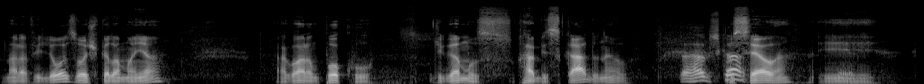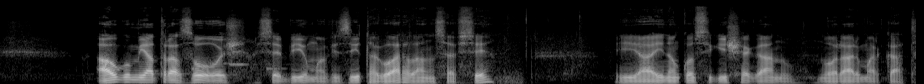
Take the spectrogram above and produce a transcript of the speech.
maravilhoso hoje pela manhã. Agora um pouco, digamos, rabiscado, né? O, tá rabiscado. o céu, né? E é. algo me atrasou hoje. Recebi uma visita agora lá no CFC. E aí não consegui chegar no, no horário marcado.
